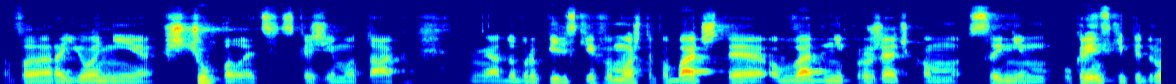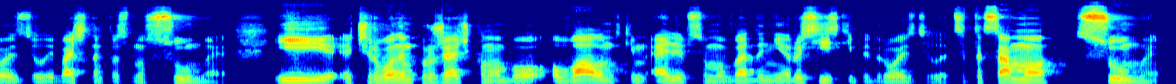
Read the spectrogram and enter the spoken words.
в районі Щупалець, скажімо так. Е, Добропільських ви можете побачити обведені кружечком синім українські підрозділи. Бачите, написано Суми, і червоним кружечком або овалом, таким еліпсом обведені російські підрозділи. Це так само Суми.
